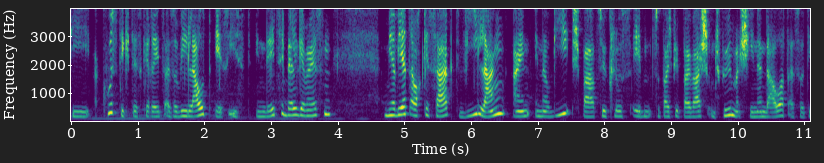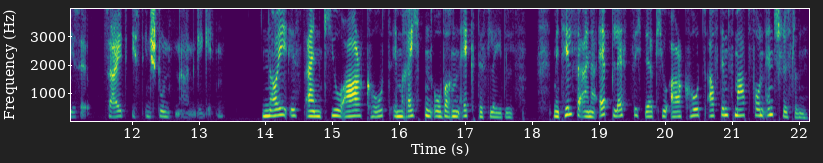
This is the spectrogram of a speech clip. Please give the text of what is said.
die Akustik des Geräts, also wie laut es ist, in Dezibel gemessen. Mir wird auch gesagt, wie lang ein Energiesparzyklus eben zum Beispiel bei Wasch- und Spülmaschinen dauert. Also diese Zeit ist in Stunden angegeben. Neu ist ein QR-Code im rechten oberen Eck des Labels. Mit Hilfe einer App lässt sich der QR-Code auf dem Smartphone entschlüsseln.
